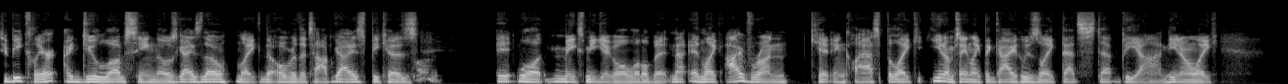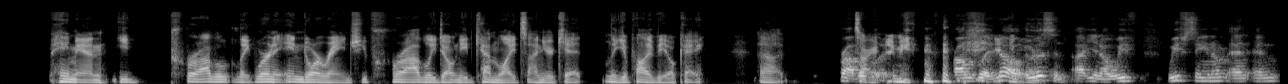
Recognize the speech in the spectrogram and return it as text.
to be clear, I do love seeing those guys though, like the over the top guys, because it well, it makes me giggle a little bit. Not, and like I've run kit in class, but like you know what I'm saying, like the guy who's like that step beyond, you know, like hey man, you probably like we're in an indoor range. You probably don't need chem lights on your kit. Like you'll probably be okay. Uh, sorry, Probably. I mean Probably no. Listen, I, you know we've we've seen them, and and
